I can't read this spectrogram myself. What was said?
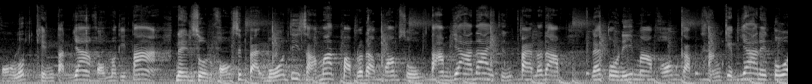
ของรถเข็นตัดหญ้าของมากิต้าในส่วนของ 18 โวลต์ที่สามารถปรับระดับความสูงตามหญ้าได้ถึง 8 ระดับ และตัวนี้มาพร้อมกับถังเก็บหญ้าในตัว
